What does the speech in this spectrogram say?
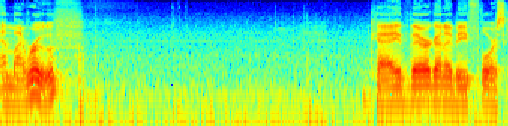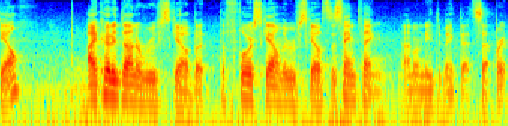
and my roof, okay, they're going to be floor scale. I could have done a roof scale, but the floor scale and the roof scale is the same thing. I don't need to make that separate.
